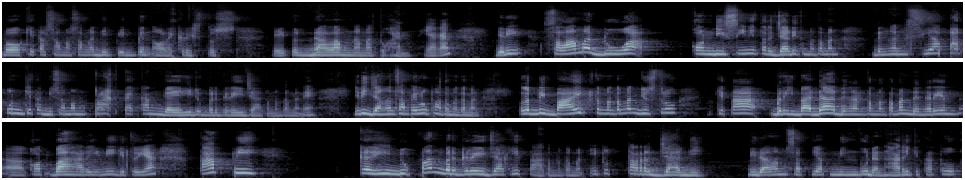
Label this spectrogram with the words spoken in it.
bahwa kita sama-sama dipimpin oleh Kristus. Yaitu dalam nama Tuhan. ya kan? Jadi selama dua kondisi ini terjadi teman-teman dengan siapa pun kita bisa mempraktekkan gaya hidup bergereja teman-teman ya. Jadi jangan sampai lupa teman-teman. Lebih baik teman-teman justru kita beribadah dengan teman-teman dengerin uh, khotbah hari ini gitu ya. Tapi kehidupan bergereja kita teman-teman itu terjadi di dalam setiap minggu dan hari kita tuh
